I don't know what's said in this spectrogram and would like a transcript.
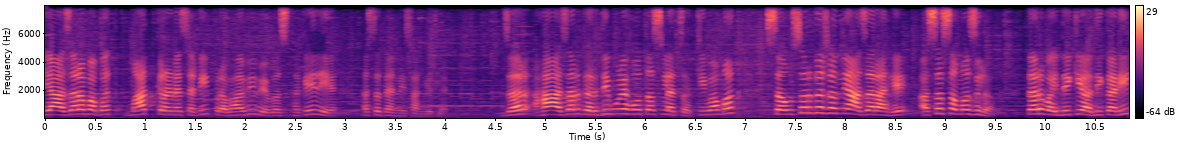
या आजाराबाबत मात करण्यासाठी प्रभावी व्यवस्था केली आहे असं त्यांनी सांगितलंय. जर हा आजार गर्दीमुळे होत असल्याचं किंवा मग संसर्गजन्य आजार आहे असं समजलं तर वैद्यकीय अधिकारी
